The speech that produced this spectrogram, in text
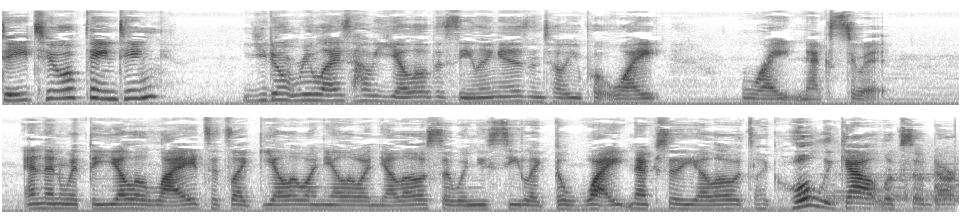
day two of painting you don't realize how yellow the ceiling is until you put white right next to it and then with the yellow lights, it's like yellow on yellow on yellow. So when you see like the white next to the yellow, it's like, holy cow, it looks so dark.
